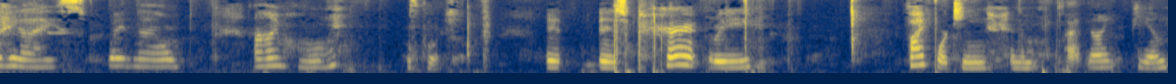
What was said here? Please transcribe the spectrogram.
Hey guys, right now I'm home, of course. It is currently 5.14 in the, at 9 p.m.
